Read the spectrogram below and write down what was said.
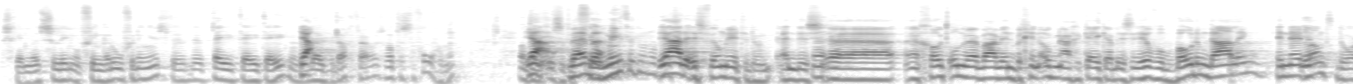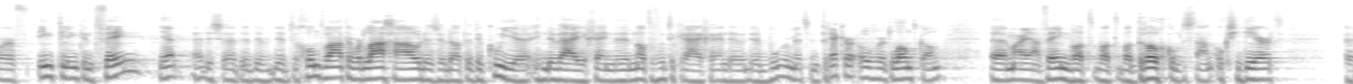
schermutseling of vingeroefening is, de, de TTT. Dat is Ja. Leuk bedacht trouwens. Wat is de volgende? Want Ja, er is we veel hebben- meer te doen. Op Ja, er is veel meer te doen. En dus eh, een groot onderwerp waar we in het begin ook naar gekeken hebben, is heel veel bodemdaling in Nederland door inklinkend veen. Ja. Hè, dus eh, de, de, de, de grondwater wordt laag gehouden, zodat de, de koeien in de wei geen eh, natte voeten krijgen en de, de boer met zijn trekker over het land kan. Eh, maar ja, veen wat, wat, wat droog komt te staan, oxideert. Eh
